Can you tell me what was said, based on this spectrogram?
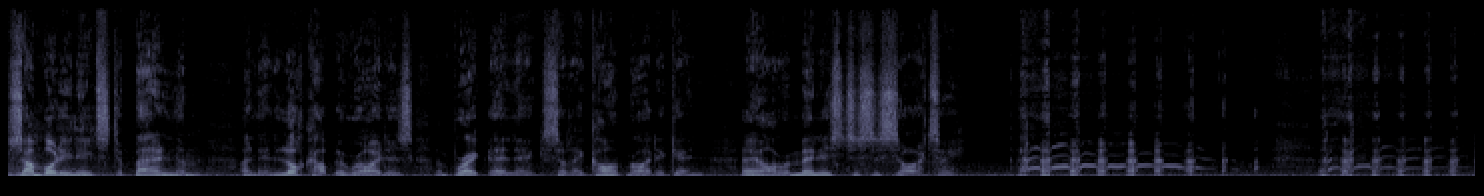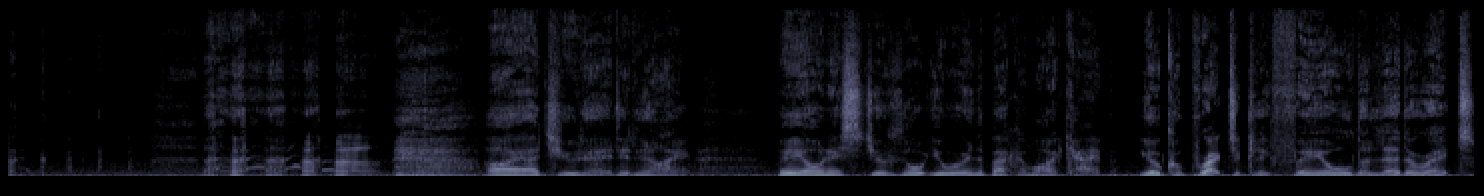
Somebody needs to ban them and then lock up the riders and break their legs so they can't ride again. They are a menace to society. I had you there, didn't I? Be honest, you thought you were in the back of my cab. You could practically feel the leatherette,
